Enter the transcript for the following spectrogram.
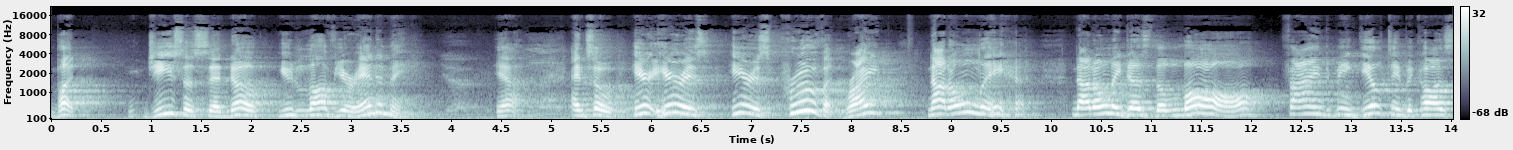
But Jesus said, no, you love your enemy. Yeah. yeah. And so here, here, is, here is proven, right? Not only, not only does the law find me guilty because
